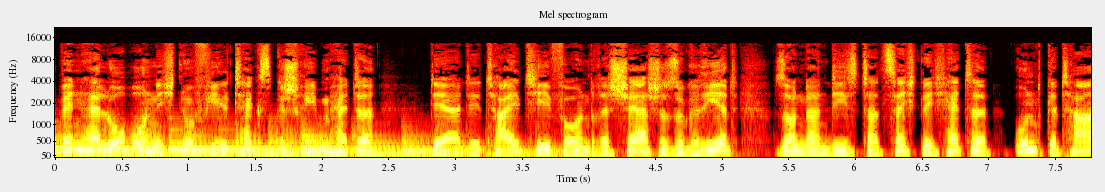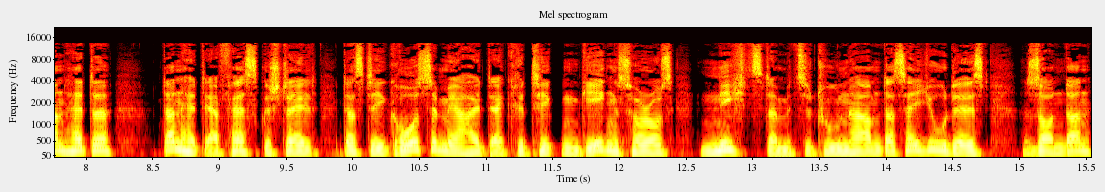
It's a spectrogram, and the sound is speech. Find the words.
Wenn Herr Lobo nicht nur viel Text geschrieben hätte, der Detailtiefe und Recherche suggeriert, sondern dies tatsächlich hätte und getan hätte, dann hätte er festgestellt, dass die große Mehrheit der Kritiken gegen Soros nichts damit zu tun haben, dass er Jude ist, sondern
